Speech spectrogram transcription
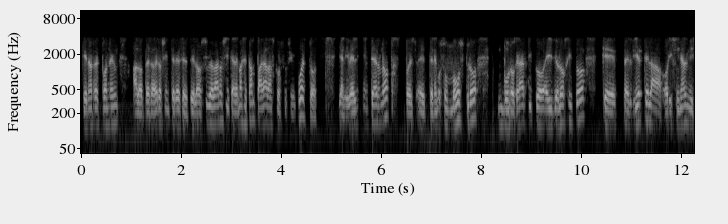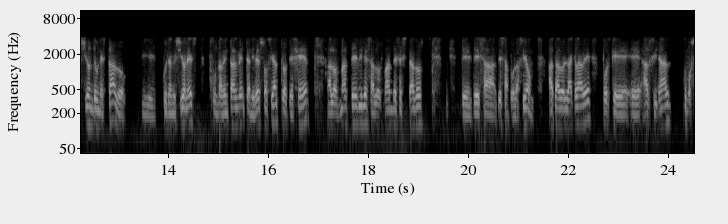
que no responden a los verdaderos intereses de los ciudadanos y que además están pagadas con sus impuestos. Y a nivel interno, pues eh, tenemos un monstruo burocrático e ideológico que pervierte la original misión de un Estado, y cuya misión es fundamentalmente a nivel social proteger a los más débiles, a los más necesitados de, esa, de esa población. Ha dado en la clave porque eh, al final como se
